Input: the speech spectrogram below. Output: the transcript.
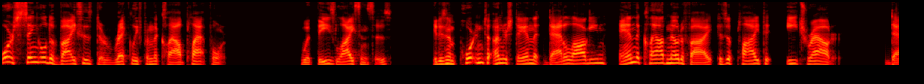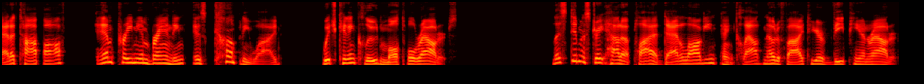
or single devices directly from the cloud platform. With these licenses, it is important to understand that data logging and the Cloud Notify is applied to each router. Data top off and premium branding is company wide, which can include multiple routers. Let's demonstrate how to apply a data logging and Cloud Notify to your VPN router.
